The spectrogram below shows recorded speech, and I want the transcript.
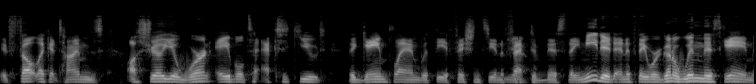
It felt like at times Australia weren't able to execute the game plan with the efficiency and effectiveness yeah. they needed. And if they were going to win this game,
